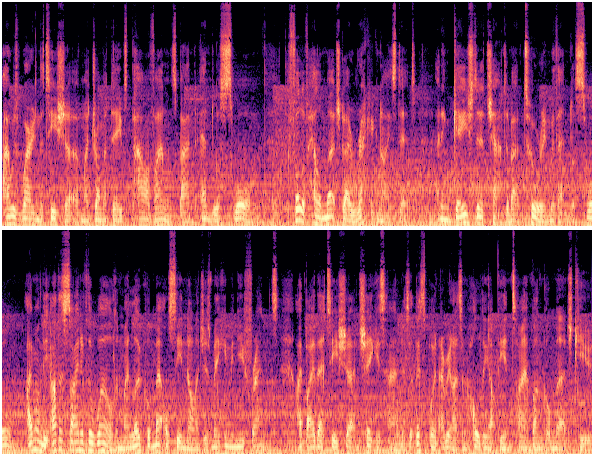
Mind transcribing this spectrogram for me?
I was wearing the t shirt of my drummer Dave's power violence band, Endless Swarm. The Full of Hell merch guy recognized it and engaged in a chat about touring with Endless Swarm. I'm on the other side of the world, and my local metal scene knowledge is making me new friends. I buy their t shirt and shake his hand, as at this point I realize I'm holding up the entire Bungle merch queue,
